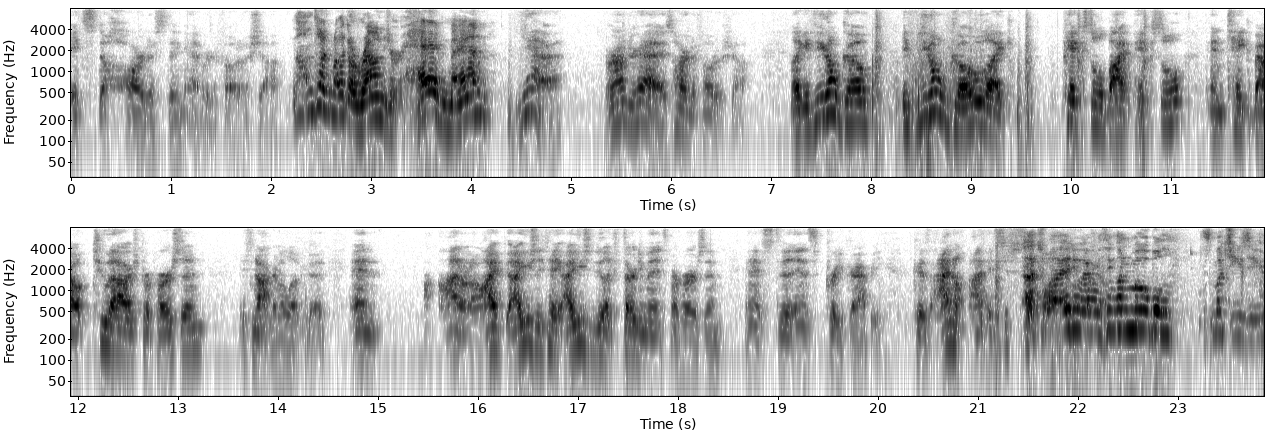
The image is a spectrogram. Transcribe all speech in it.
it's the hardest thing ever to Photoshop. No, I'm talking about like around your head, man. Yeah, around your head, it's hard to Photoshop. Like if you don't go, if you don't go like pixel by pixel and take about two hours per person, it's not gonna look good. And I- don't know. I, I usually take I usually do like thirty minutes per person, and it's still and it's pretty crappy because I don't. I, it's just so That's why I do everything on mobile. It's much easier.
